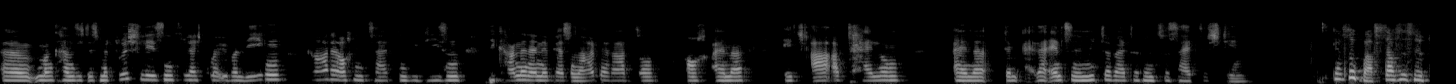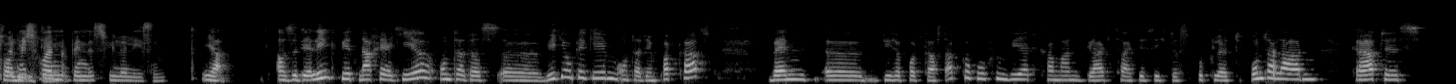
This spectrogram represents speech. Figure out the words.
Äh, man kann sich das mal durchlesen, vielleicht mal überlegen, gerade auch in Zeiten wie diesen, wie kann denn eine Personalberatung auch einer HR-Abteilung einer, dem, einer einzelnen Mitarbeiterin zur Seite stehen. Ja, super. Das ist eine tolle Idee. Ich würde mich freuen, wenn es viele lesen. Ja, also der Link wird nachher hier unter das äh, Video gegeben, unter dem Podcast. Wenn äh, dieser Podcast abgerufen wird, kann man gleichzeitig sich das Booklet runterladen, gratis,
